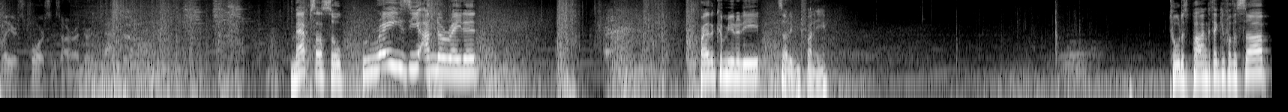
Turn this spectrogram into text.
Player's forces are under attack. Maps are so crazy underrated by the community. It's not even funny. Todespunk, thank you for the sub.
